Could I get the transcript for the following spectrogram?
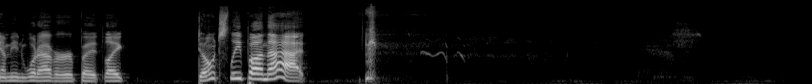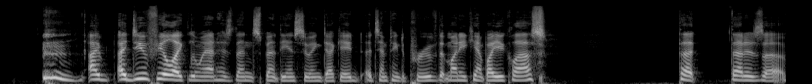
I mean, whatever, but like, don't sleep on that. I, I do feel like Luann has then spent the ensuing decade attempting to prove that money can't buy you class. That that is uh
